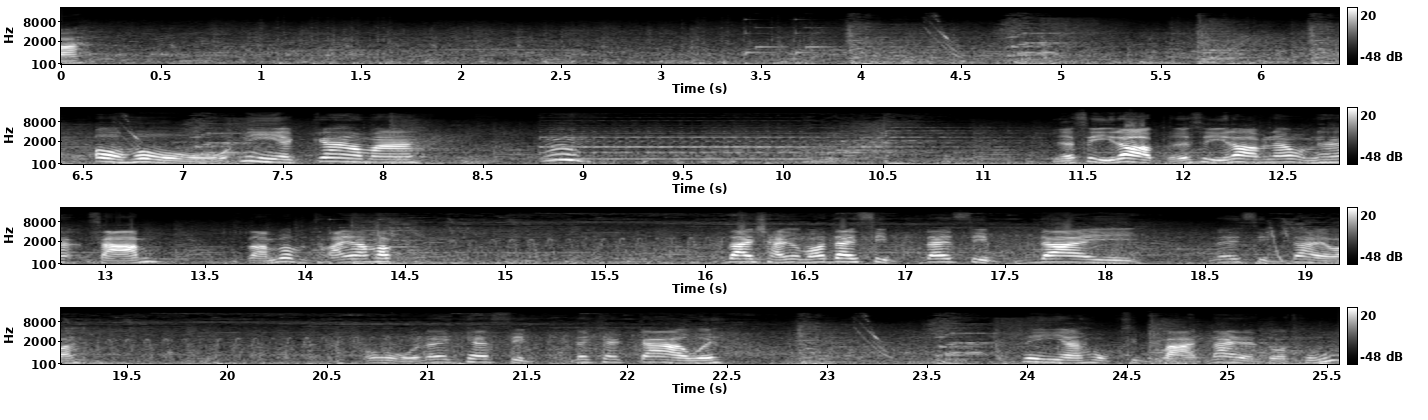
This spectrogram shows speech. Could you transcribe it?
วะ โอ้โห นี่ก้าวมาเหลือสี่รอบเหลือสี่รอบนะผมนะฮะสามสามรอบสุดท้ายแล้วครับ ได้ใช้แบบว่าได้สิบได้สิบได้ได้สิบได้วะ โอ้โห ได้แค่สิบได้แค่เก้าเว้ย นี่ไงหกสิบบาทได้แต่ตัวถูก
